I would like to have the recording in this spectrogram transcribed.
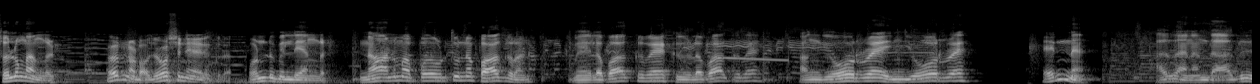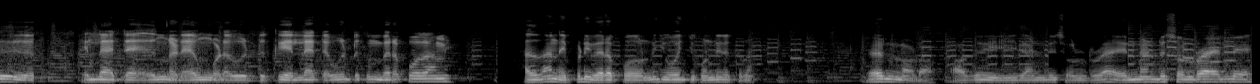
சொல்லுங்க அங்கள். என்னடா யோசனையா இருக்கிற? ஒன்று இல்லையாங்கள் நானும் அப்போ கொடுத்து உன்னை பார்க்குறேன். மேலே பார்க்குவேன் கீழே பார்க்குறேன் அங்கே ஓடுற இங்கே ஓடுற. என்ன? அதுதான் அந்த அது. எல்லாட்ட எங்கட உங்களோட வீட்டுக்கு எல்லாட்ட வீட்டுக்கும் வரப்போதாமே. அதுதான் எப்படி வரப்போன்னு யோசிச்சு கொண்டு இருக்கிறேன் என்னடா அது இதண்டு சொல்கிற என்னண்டு சொல்கிறா இல்லையே?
